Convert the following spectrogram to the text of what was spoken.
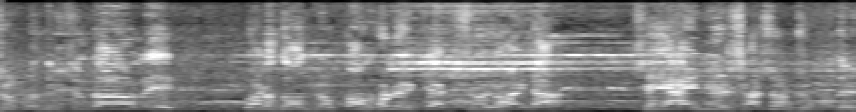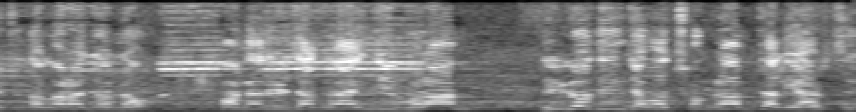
সুপ্রতিষ্ঠিত হলে গণতন্ত্র কখনোই টেকসই হয় না। সেই আইনের শাসন সুপ্রতিষ্ঠিত করার জন্য বাংলাদেশ জাতীয় আইনজীবী ফোরাম দীর্ঘদিন যাবৎ সংগ্রাম চালিয়ে আসছে।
